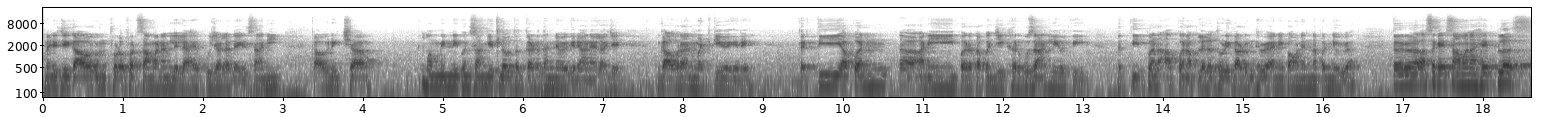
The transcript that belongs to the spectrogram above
म्हणजे जे गावावरून थोडंफार सामान आणलेलं आहे पूजाला द्यायचं. आणि कावरीच्या मम्मींनी पण सांगितलं होतं कडधान्य वगैरे आणायला जे गावरान मटकी वगैरे. तर ती आपण आणि परत आपण जी खरबुजा आणली होती तर ती पण आपण आपल्याला थोडी काढून ठेवूया आणि पाहुण्यांना पण नेऊया. तर असं काही सामान आहे. प्लस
